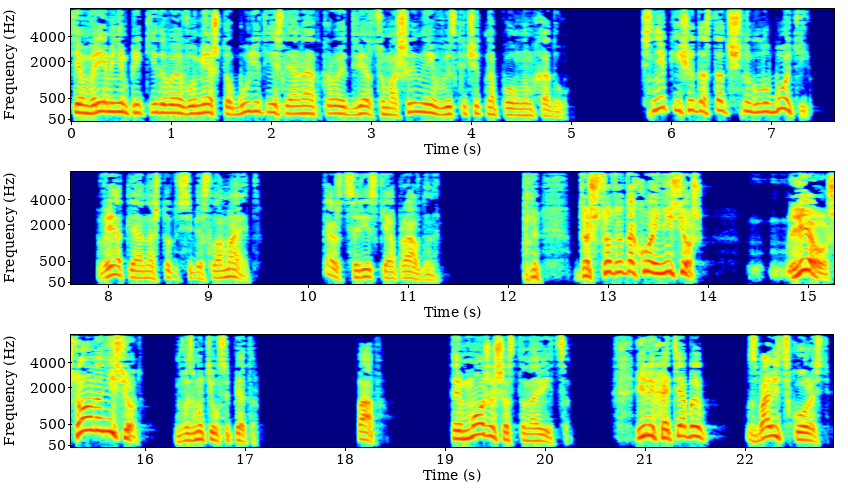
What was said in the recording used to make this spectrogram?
тем временем прикидывая в уме, что будет, если она откроет дверцу машины и выскочит на полном ходу. Снег еще достаточно глубокий, вряд ли она что-то себе сломает. Кажется, риски оправданы. «Да что ты такое несешь? Лео, что она несет? Возмутился Петр. Пап, ты можешь остановиться? Или хотя бы сбавить скорость?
